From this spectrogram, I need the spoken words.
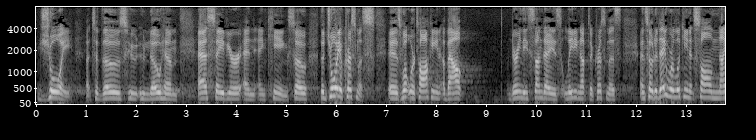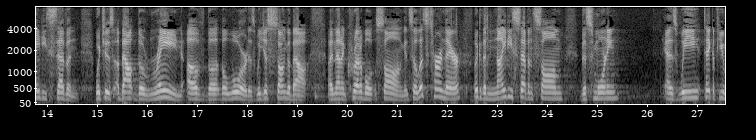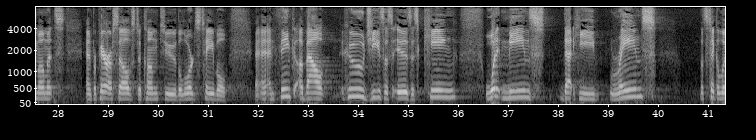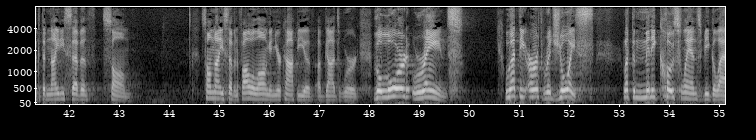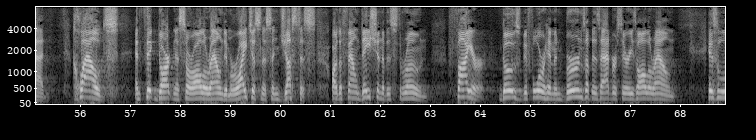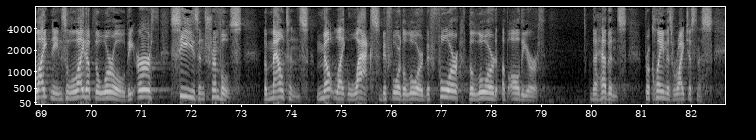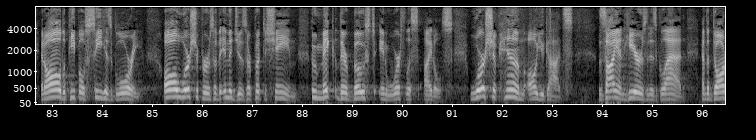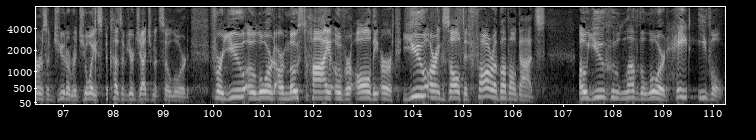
joy uh, to those who, who know him as Savior and, and King. So, the joy of Christmas is what we're talking about during these Sundays leading up to Christmas. And so today we're looking at Psalm 97, which is about the reign of the, the Lord, as we just sung about in that incredible song. And so let's turn there, look at the 97th Psalm this morning as we take a few moments and prepare ourselves to come to the Lord's table and, and think about who Jesus is as King, what it means that he reigns. Let's take a look at the 97th Psalm. Psalm 97. Follow along in your copy of, of God's Word. The Lord reigns. Let the earth rejoice. Let the many coastlands be glad. Clouds and thick darkness are all around him. Righteousness and justice are the foundation of his throne. Fire goes before him and burns up his adversaries all around. His lightnings light up the world. The earth sees and trembles. The mountains melt like wax before the Lord, before the Lord of all the earth. The heavens proclaim his righteousness, and all the people see his glory. All worshippers of images are put to shame, who make their boast in worthless idols. Worship him, all you gods. Zion hears and is glad, and the daughters of Judah rejoice because of your judgments, O Lord. For you, O Lord, are most high over all the earth. You are exalted far above all gods. O you who love the Lord, hate evil.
